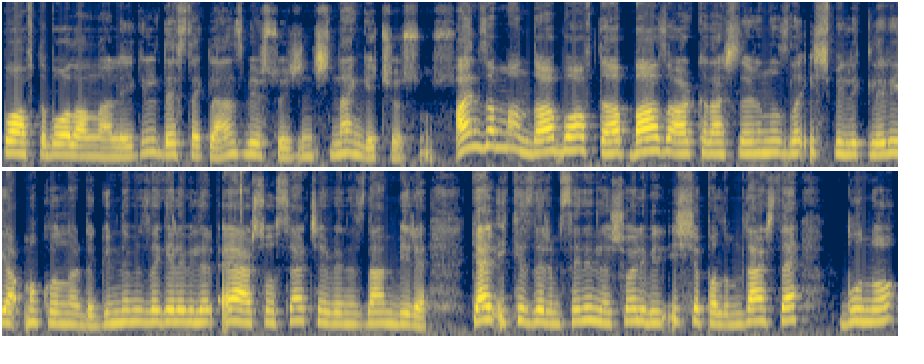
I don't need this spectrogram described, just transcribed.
bu hafta bu alanlarla ilgili destekleriniz bir sürecin içinden geçiyorsunuz. Aynı zamanda bu hafta bazı arkadaşlarınızla işbirlikleri yapma konuları da gündeminize gelebilir. Eğer sosyal çevrenizden biri gel ikizlerim seninle şöyle bir iş yapalım derse bunu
